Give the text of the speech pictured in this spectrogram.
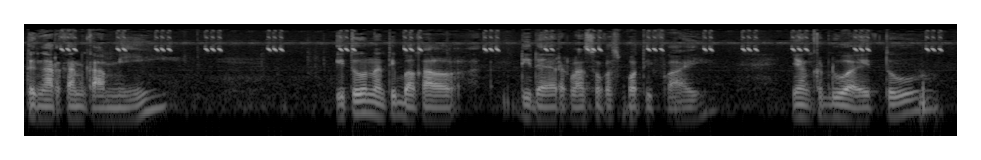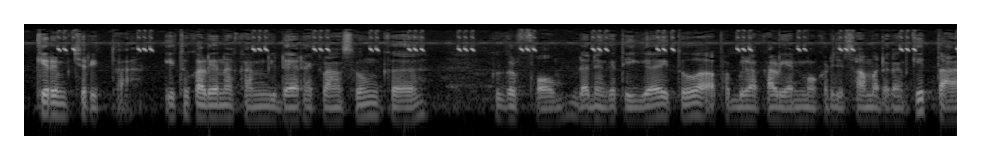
Dengarkan kami. Itu nanti bakal didirect langsung ke Spotify. Yang kedua itu kirim cerita. Itu kalian akan didirect langsung ke Google Form. Dan yang ketiga itu apabila kalian mau kerjasama dengan kita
